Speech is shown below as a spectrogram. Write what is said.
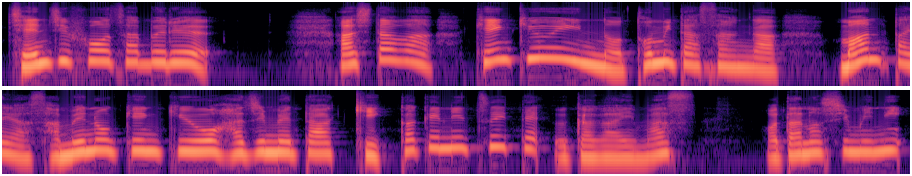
チェンジフォーザブルー。明日は研究員の富田さんがマンタやサメの研究を始めたきっかけについて伺います。お楽しみに。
